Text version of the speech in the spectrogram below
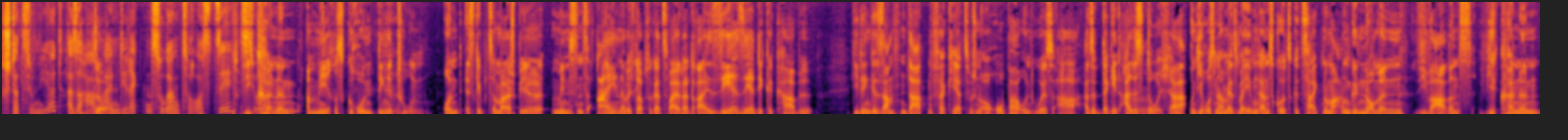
stationiert, also haben So. einen direkten Zugang zur Ostsee. Sie können am Meeresgrund Dinge tun. Und es gibt zum Beispiel mindestens ein, aber ich glaube sogar zwei oder drei sehr, sehr dicke Kabel, die den gesamten Datenverkehr zwischen Europa und USA, also da geht alles Mhm. durch, ja. Und die Russen haben jetzt mal eben ganz kurz gezeigt, nur mal angenommen, sie waren's, wir können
